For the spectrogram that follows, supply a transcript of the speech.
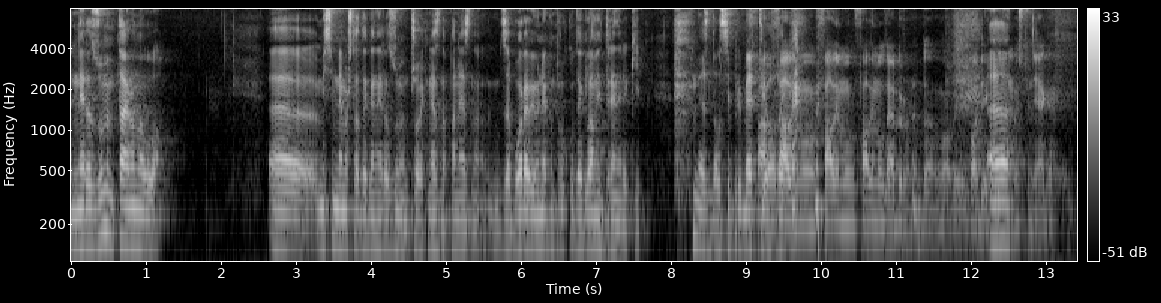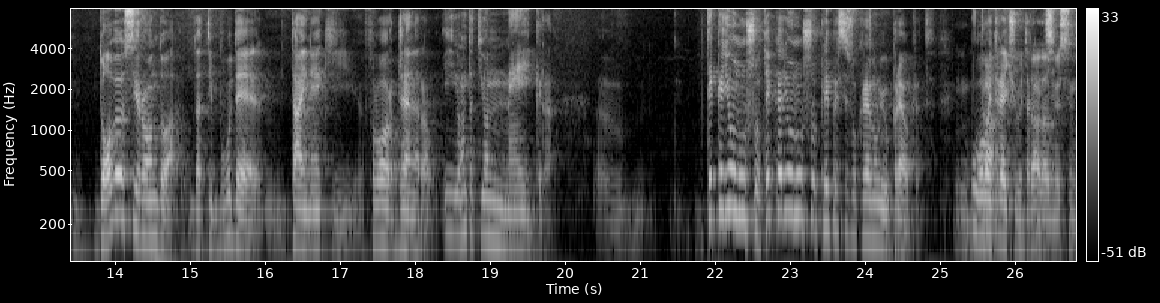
ne razumem Tyrona Lua. Uh, mislim, nema šta da ga ne razumem, čovek ne zna pa ne zna. Zaboravio u nekom truku da je glavni trener ekipe. ne znam da li si primetio. Fa, fali, mu, fali, mu, fali mu Lebron da ovaj, vodi ekipu uh, umesto njega. Doveo si Rondoa da ti bude taj neki floor general i onda ti on ne igra. Tek kad je on ušao, tek kad je on ušao, Clippersi su krenuli u preokret. U da, ovoj trećoj utakmici. Da, da, mislim,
